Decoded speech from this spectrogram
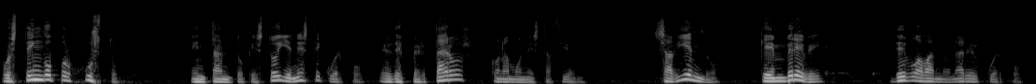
Pues tengo por justo en tanto que estoy en este cuerpo, el despertaros con amonestación. sabiendo que en breve debo abandonar el cuerpo,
